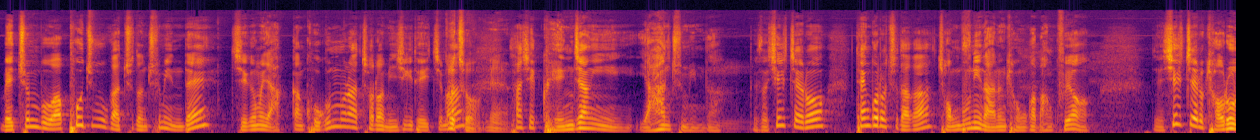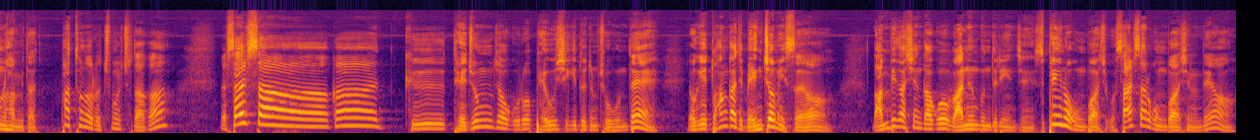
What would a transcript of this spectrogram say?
매춘부와 포주가 추던 춤인데 지금은 약간 고급 문화처럼 인식이 돼 있지만 그렇죠. 예. 사실 굉장히 야한 춤입니다. 그래서 실제로 탱고를 추다가 정분이 나는 경우가 많고요. 이제 실제로 결혼을 합니다. 파트너로 춤을 추다가 살사가 그 대중적으로 배우시기도 좀 좋은데 여기 또 한 가지 맹점이 있어요. 남비 가신다고 많은 분들이 이제 스페인어 공부하시고 살사를 공부하시는데요.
